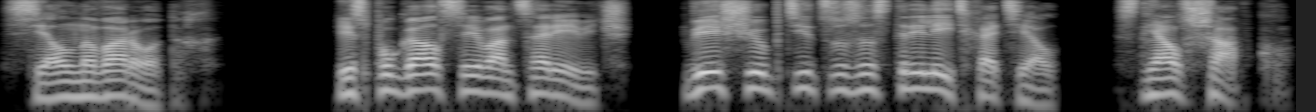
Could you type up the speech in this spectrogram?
сел на воротах. Испугался Иван-царевич, вещую птицу застрелить хотел, снял шапку.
